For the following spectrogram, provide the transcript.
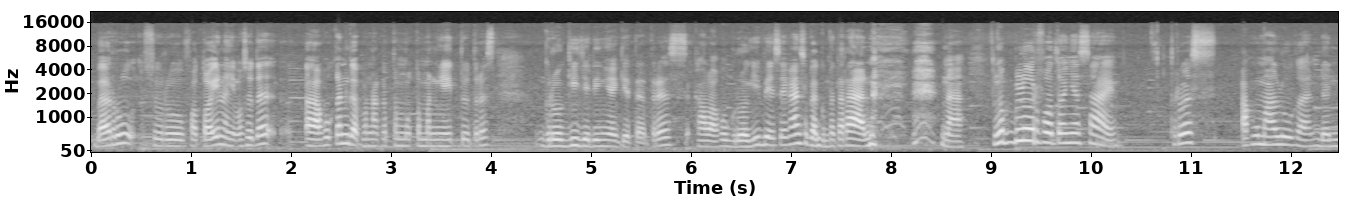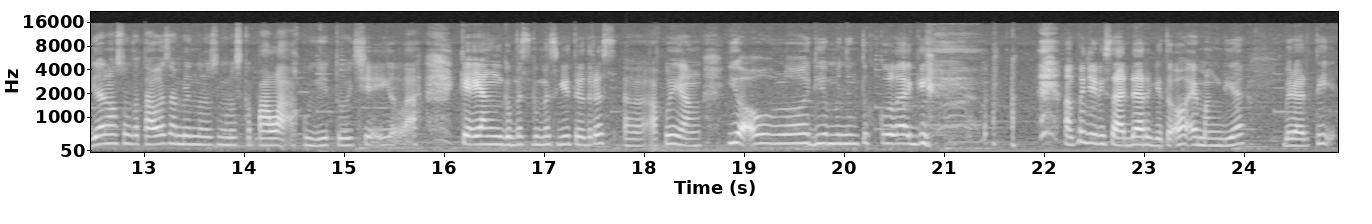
baru suruh fotoin lagi maksudnya eh, aku kan nggak pernah ketemu temennya itu terus grogi jadinya gitu. Terus kalau aku grogi biasanya kan suka gemeteran nah ngeblur fotonya say terus aku malu kan dan dia langsung ketawa sambil ngelus-ngelus kepala aku gitu lah kayak yang gemes-gemes gitu. Terus uh, aku yang ya Allah dia menyentuhku lagi. Aku jadi sadar gitu oh emang dia berarti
